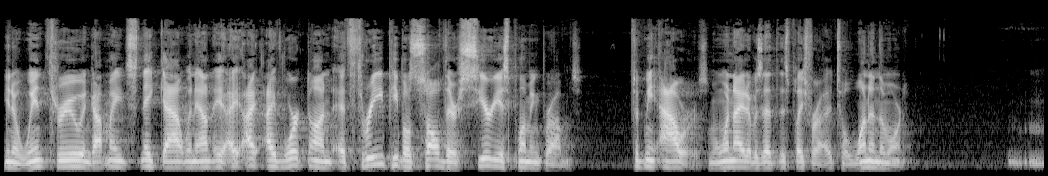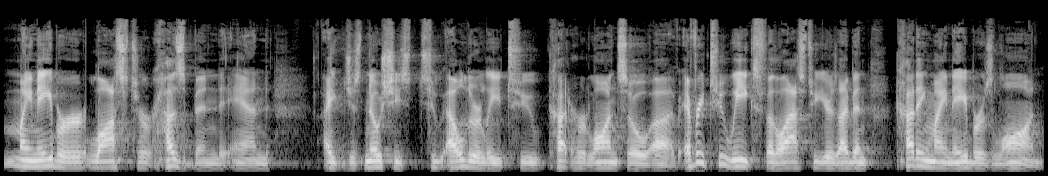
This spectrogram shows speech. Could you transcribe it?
you know, went through and got my snake out, went out. I, I, have worked on uh, three people solve their serious plumbing problems. It took me hours. I mean, one night I was at this place for until one in the morning. My neighbor lost her husband, and I just know she's too elderly to cut her lawn. So uh, every two weeks for the last two years, I've been cutting my neighbor's lawn,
